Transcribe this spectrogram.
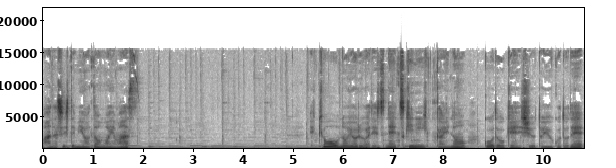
お話ししてみようと思います。え今日の夜はですね月に1回の合同研修ということで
